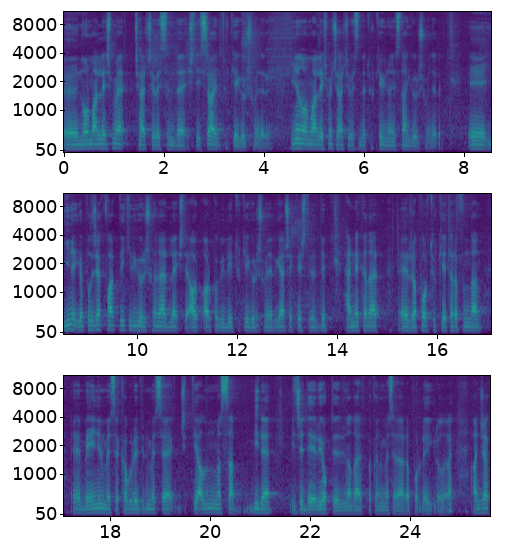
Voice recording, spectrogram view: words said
Ee, normalleşme çerçevesinde işte İsrail-Türkiye görüşmeleri, yine normalleşme çerçevesinde Türkiye-Yunanistan görüşmeleri, ee, yine yapılacak farklı ikili görüşmelerle işte Avrupa, Avrupa Birliği Türkiye görüşmeleri gerçekleştirildi. Her ne kadar e, rapor Türkiye tarafından e, beğenilmese, kabul edilmese, ciddiye alınmasa bile bizce değeri yok dedi dün Adalet Bakanı mesela raporla ilgili olarak. Ancak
